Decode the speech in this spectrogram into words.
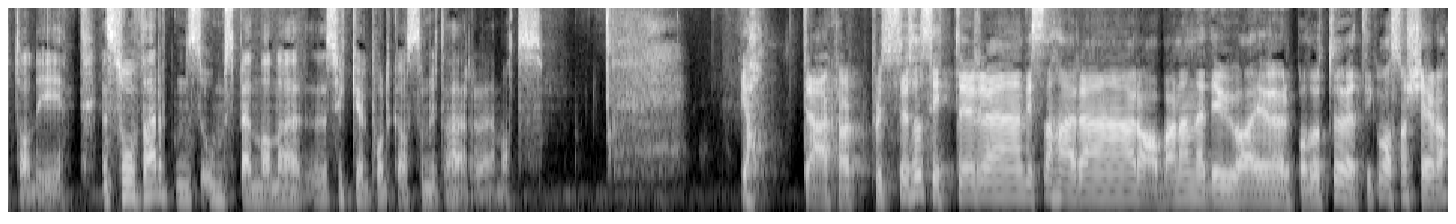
utad i en så verdensomspennende sykkelpodkast som dette her, Mats. Ja, det er klart. Plutselig så sitter disse her araberne nede i UAE og hører på det. Du vet ikke hva som skjer da.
